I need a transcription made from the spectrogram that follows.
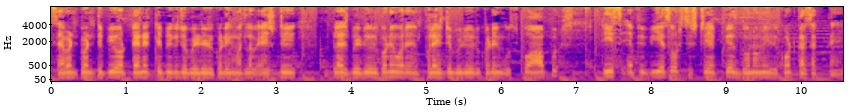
सेवन ट्वेंटी पी और टेन एट्टी पी की जो वीडियो रिकॉर्डिंग मतलब H D plus video recording और full H D video recording उसको आप तीस एफ़ पी एस और सिक्सटी एफ़ पी एस दोनों में रिकॉर्ड कर सकते हैं।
